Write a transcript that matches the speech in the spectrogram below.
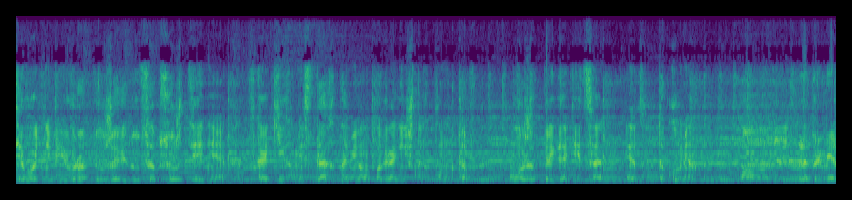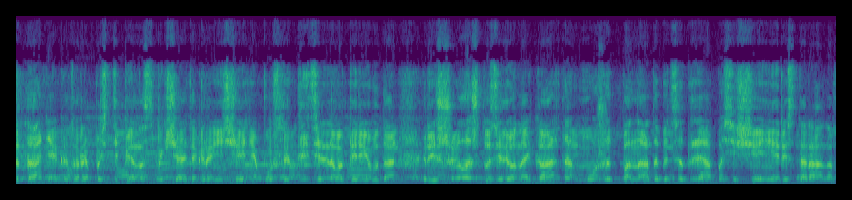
Сегодня в Европе уже ведутся обсуждения, в каких местах, помимо пограничных пунктов, может пригодиться этот документ. Например, Дания, которая постепенно смягчает ограничения после длительного периода, решила, что зеленая карта может понадобиться для посещения ресторанов.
